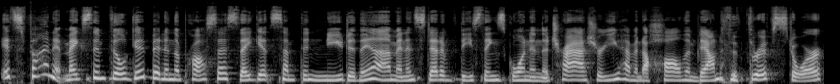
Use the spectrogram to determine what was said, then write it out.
it's fun. It makes them feel good. But in the process, they get something new to them. And instead of these things going in the trash or you having to haul them down to the thrift store,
